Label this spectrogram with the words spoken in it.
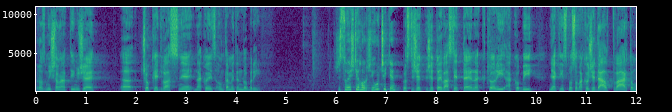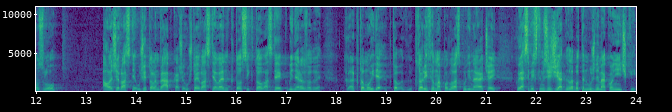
rozmýšľal nad tým, že eh, čo keď vlastne nakoniec on tam je ten dobrý. Že sú ešte horší, určite. Proste, že, že to je vlastne ten, ktorý akoby nejakým spôsobom, akože dal tvár tomu zlu, ale že vlastne už je to len brábka, že už to je vlastne len kto si kto vlastne akoby nerozhoduje. K, k tomu ide, kto, ktorý film má podľa vás Putin najradšej ja si myslím, že žiadny, lebo ten muž nemá koníčky.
